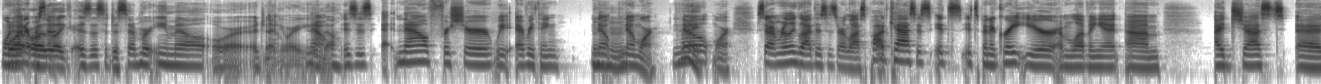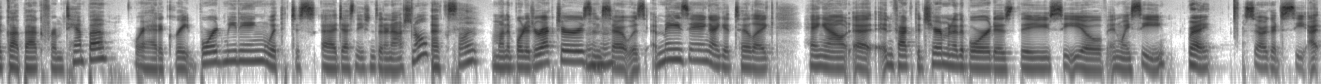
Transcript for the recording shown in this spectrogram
One Or- hundred Or percent. like, is this a December email or a January No, email? this is now for sure. We everything. No, no more, no Mm-hmm. Right. more. So I'm really glad this is our last podcast. It's it's it's been a great year. I'm loving it. Um, I just uh, got back from Tampa where I had a great board meeting with Des- uh, Destinations International. Excellent. I'm on the board of directors, Mm-hmm. and so it was amazing. I get to like hang out. Uh, in fact, the chairman of the board is the CEO of NYC, Right. so I got to see. I,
